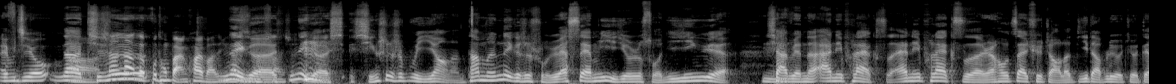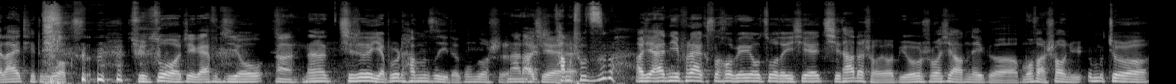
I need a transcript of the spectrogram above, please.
FGO，啊那其实那那个不同板块吧，那个那个形形式是不一样的，他们那个是属于 SME，就是索尼音乐下边的 Aniplex，Aniplex，然后再去找了 DW，就 Delighted Works 去做这个 FGO。啊，那其实也不是他们自己的工作室，而且他们出资吧，而且 Aniplex 后边又做的一些其他的手游，比如说像那个魔法少女，嗯就是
